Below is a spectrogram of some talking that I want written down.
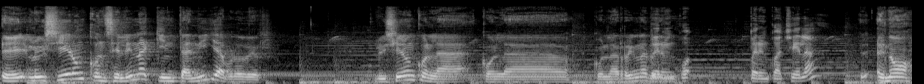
Eh, lo hicieron con Selena Quintanilla, brother. Lo hicieron con la. con la. con la reina de. ¿Pero en Coachella? Eh, no,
